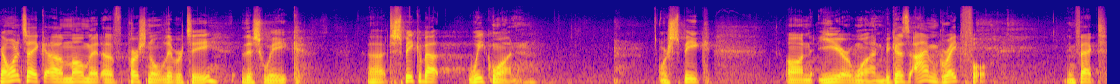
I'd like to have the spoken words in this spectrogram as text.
Now, I want to take a moment of personal liberty this week uh, to speak about week one or speak on year one because I'm grateful. In fact,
